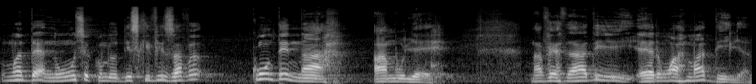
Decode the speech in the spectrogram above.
uma denúncia, como eu disse, que visava condenar a mulher. Na verdade, era uma armadilha,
